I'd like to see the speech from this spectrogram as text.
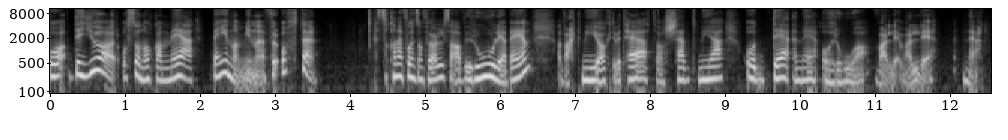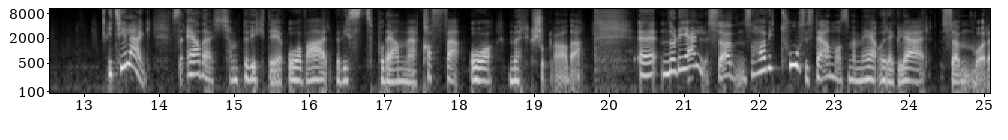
og det gjør også noe med beina mine, for ofte så kan jeg få en sånn følelse av urolige bein. Det har vært mye aktivitet, det har skjedd mye, og det er med å roe veldig, veldig ned. I tillegg så er det kjempeviktig å være bevisst på det med kaffe og mørk sjokolade. Eh, når det gjelder søvn, så har vi to systemer som er med å regulere søvnen vår.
